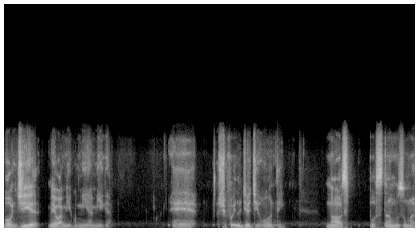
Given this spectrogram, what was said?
Bom dia, meu amigo, minha amiga. É, acho que foi no dia de ontem, nós postamos uma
